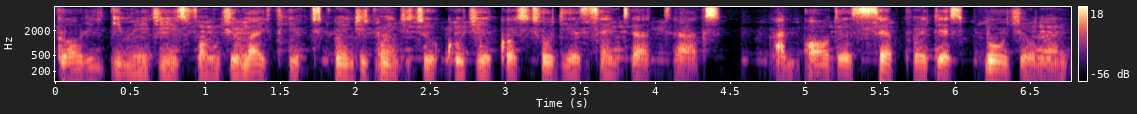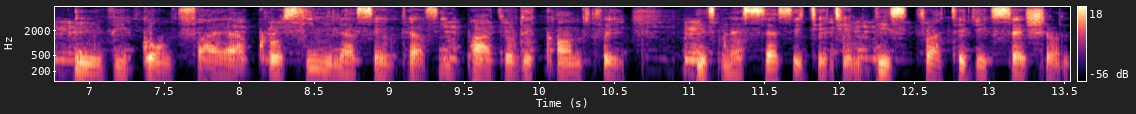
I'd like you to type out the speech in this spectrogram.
Gory images from July 5, 2022 Kuje Custodial Center attacks and other separate explosion and heavy gunfire across similar centers in part of the country is necessitating this strategic session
